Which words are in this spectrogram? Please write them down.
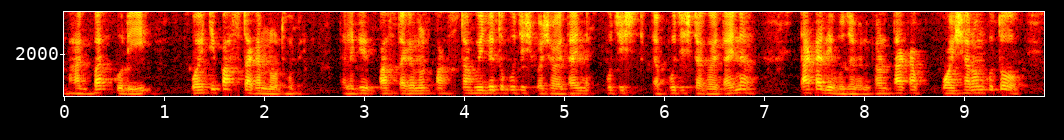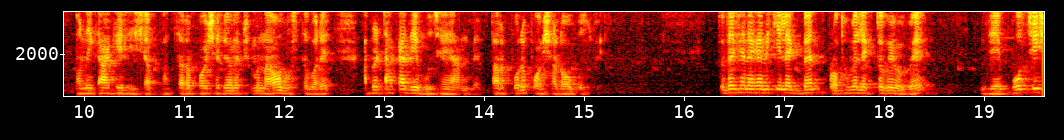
ভাগ ভাগ করি, কয়টি পাঁচ টাকার নোট হবে? তাহলে কি পাঁচ টাকা নোট, পাঁচটা হইলে তো পঁচিশ পয়সা হয়, তাই না? পঁচিশ পঁচিশ টাকা হয়, তাই না? টাকা দিয়ে বোঝাবেন, কারণ টাকা পয়সার অঙ্ক তো অনেক আগের হিসাব। বাচ্চারা পয়সা দিয়ে অনেক সময় নাও বুঝতে পারে। আপনি টাকা দিয়ে বুঝিয়ে আনবেন, তারপরে পয়সাটাও বুঝবে। তো দেখেন এখানে কি লিখবেন? প্রথমে লিখতে হবে এভাবে যে পঁচিশ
